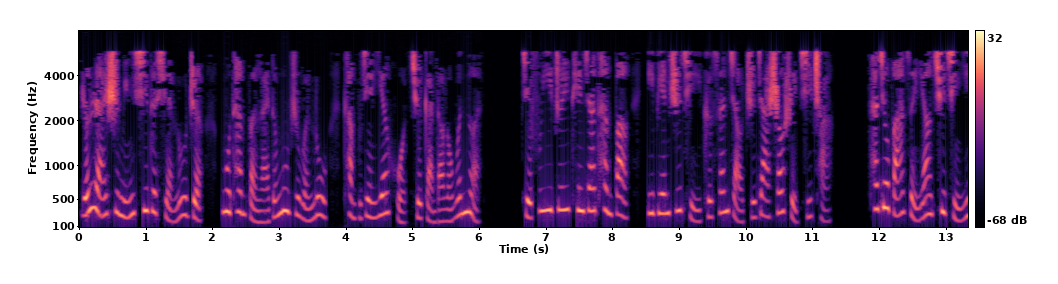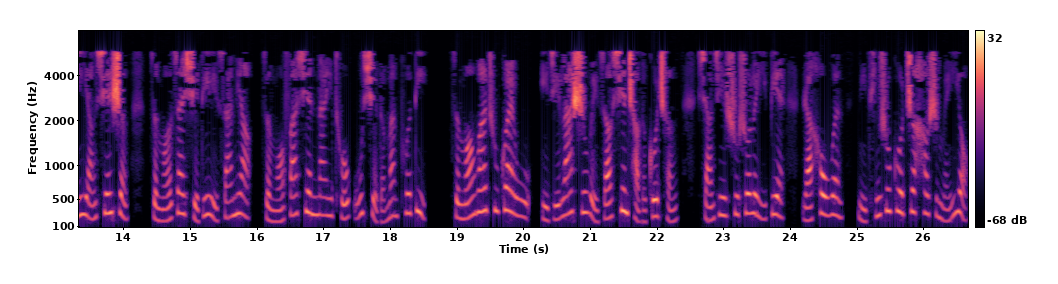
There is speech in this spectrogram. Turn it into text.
仍然是明晰的显露着木炭本来的木质纹路，看不见烟火，却感到了温暖。姐夫一追添加炭棒，一边支起一个三角支架烧水沏茶。他就把怎样去请阴阳先生，怎么在雪地里撒尿，怎么发现那一坨无雪的慢坡地，怎么挖出怪物，以及拉屎伪造现场的过程，详细述说了一遍，然后问：“你听说过这号是没有？”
